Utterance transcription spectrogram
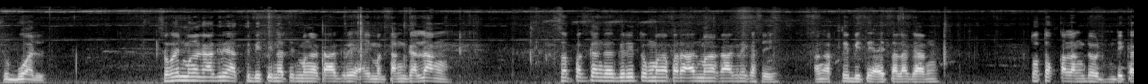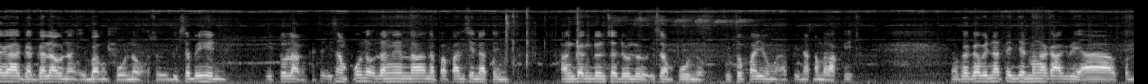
subwal. So ngayon mga kaagre, activity natin mga kaagre ay magtanggal lang. Sa pagkagaganitong mga paraan mga kaagre kasi, ang activity ay talagang tutok ka lang doon. Hindi ka gagalaw ng ibang puno. So ibig sabihin, ito lang. Kasi isang puno lang na, napapansin natin. Hanggang doon sa dulo, isang puno. Ito pa yung uh, pinakamalaki. So gagawin natin dyan mga kaagri, uh, pag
